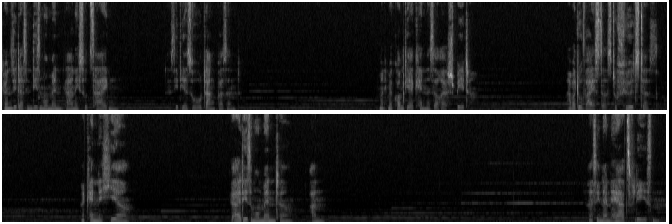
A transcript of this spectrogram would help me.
können sie das in diesem Moment gar nicht so zeigen, dass sie dir so dankbar sind. Manchmal kommt die Erkenntnis auch erst später. Aber du weißt das, du fühlst das. Erkenne dich hier für all diese Momente an. Lass ihn dein Herz fließen.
